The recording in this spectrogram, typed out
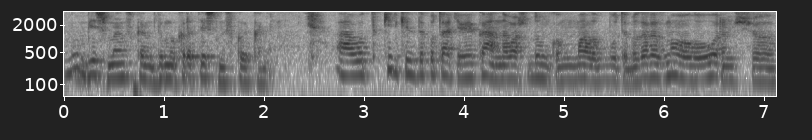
Ну, більш-менш скажімо, демократичне скликання. А от кількість депутатів, яка, на вашу думку, мала б бути? Бо зараз знову говоримо, що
